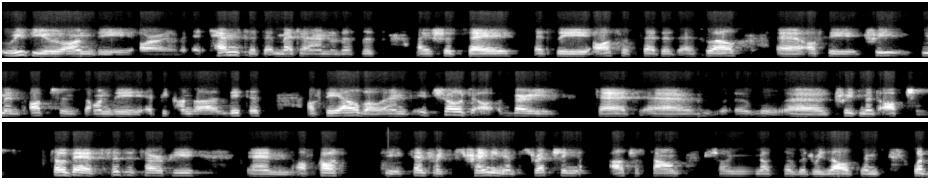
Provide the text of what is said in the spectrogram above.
review on the, or attempt attempted meta-analysis, I should say, as the author said it as well, uh, of the treatment options on the epicondylitis of the elbow. And it showed very sad uh, uh, treatment options. So there's physiotherapy and of course the eccentric training and stretching ultrasound showing not so good results. And what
